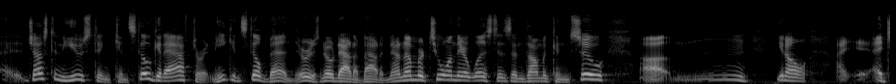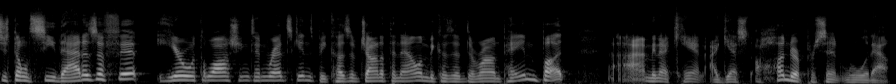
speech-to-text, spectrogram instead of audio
Uh, Justin Houston can still get after it, and he can still bend. There is no doubt about it. Now, number two on their list is Ndamukong Suh. Uh, mm, you know, I, I, just don't see that as a fit here with the Washington Redskins because of Jonathan Allen, because of Da'Ron Payne, but I mean, I can't, I guess, 100% rule it out.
